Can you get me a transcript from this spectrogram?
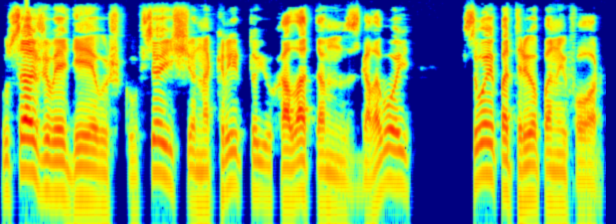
усаживая девушку, все еще накрытую халатом с головой, в свой потрепанный форт.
